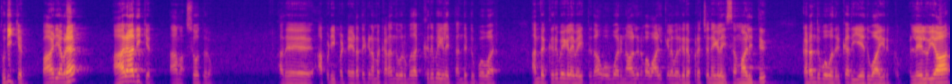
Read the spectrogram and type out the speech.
துதிக்கணும். பாடி அவரை ஆராதிக்கணும். ஆமாம் சோத்திரம். அது அப்படிப்பட்ட இடத்துக்கு நம்ம கடந்து வரும்போது கிருபைகளை தந்துட்டு போவார். அந்த கிருபைகளை வைத்து தான் ஒவ்வொரு நாளும் நம்ம வாழ்க்கையில் வருகிற பிரச்சனைகளை சமாளித்து கடந்து போவதற்கு அது ஏதுவாக இருக்கும். லேலுயா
